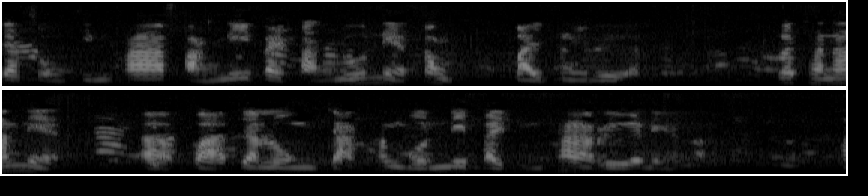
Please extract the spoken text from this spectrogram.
จะส่งสินค้าฝั่งนี้ไปฝั่งนู้นเนี่ยต้อง ไปทางเรือ เพราะฉะนั้นเนี่ยอ่ากว่าจะลงจากข้างบนนี่ไปถึงท่าเรือเนี่ย ถ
